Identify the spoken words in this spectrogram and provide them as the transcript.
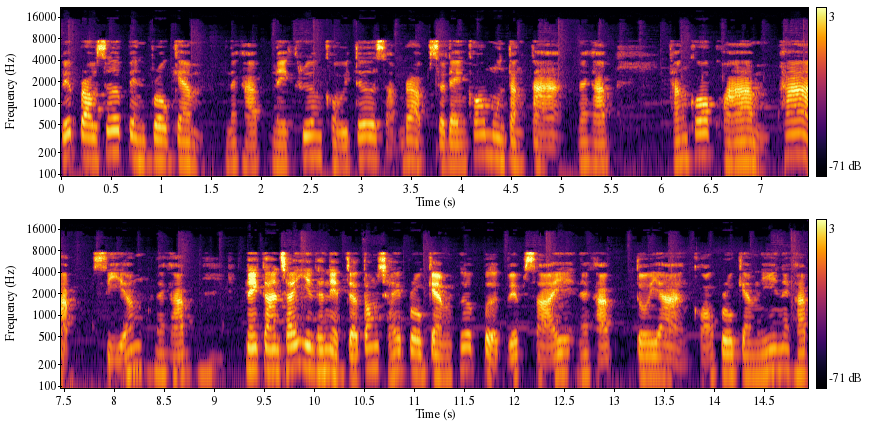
เว็บเบราว์เซอร์เป็นโปรแกรม นะครับในเครื่องคอมพิวเตอร์สำหรับแสดงข้อมูลต่างๆนะครับ ทั้งข้อความภาพเสียงนะครับ ในการใช้อินเทอร์เน็ตจะต้องใช้โปรแกรมเพื่อเปิดเว็บไซต์นะครับ ตัวอย่างของโปรแกรมนี้นะครับ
